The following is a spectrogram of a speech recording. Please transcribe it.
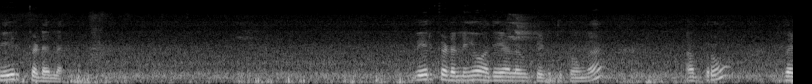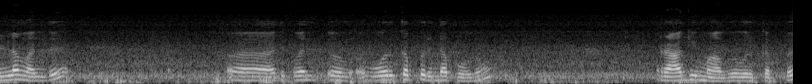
வேர்க்கடலை. வேர்க்கடலையும் அதே அளவுக்கு எடுத்துக்கோங்க. அப்புறம் வெல்லம் வந்து அதுக்கு வந்து ஒரு கப் இருந்தால் போதும். ராகி மாவு ஒரு கப்பு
